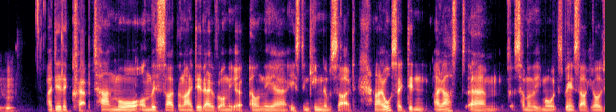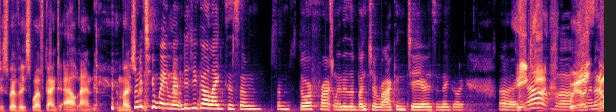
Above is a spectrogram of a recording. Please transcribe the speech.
Mhm. I did a crap ton more on this side than I did over on the on the uh, Eastern Kingdom side. And I also didn't. I asked um, some of the more experienced archaeologists whether it's worth going to Outland. And most Did you wait a minute? Did you go like to some some storefront where there's a bunch of rocking chairs and they're going? Uh, Hey, yeah, God, uh, well, when no,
